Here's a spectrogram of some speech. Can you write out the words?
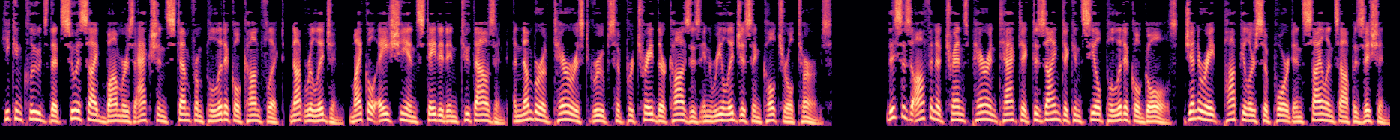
he concludes that suicide bombers' actions stem from political conflict, not religion. Michael A. Sheehan stated in 2000 A number of terrorist groups have portrayed their causes in religious and cultural terms. This is often a transparent tactic designed to conceal political goals, generate popular support, and silence opposition.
